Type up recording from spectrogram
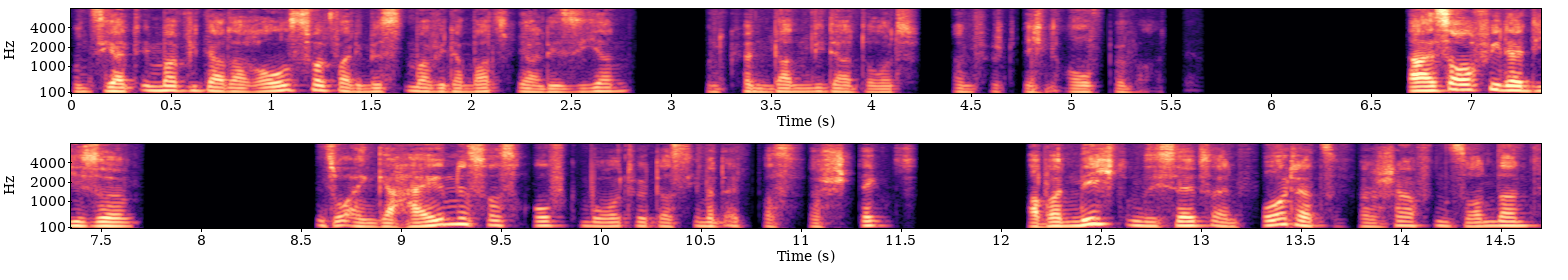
Und sie halt immer wieder da rausholt, weil die müssen immer wieder materialisieren und können dann wieder dort, in Anführungsstrichen, aufbewahrt werden. Da ist auch wieder diese, so ein Geheimnis, was aufgebaut wird, dass jemand etwas versteckt, aber nicht, um sich selbst einen Vorteil zu verschaffen, sondern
